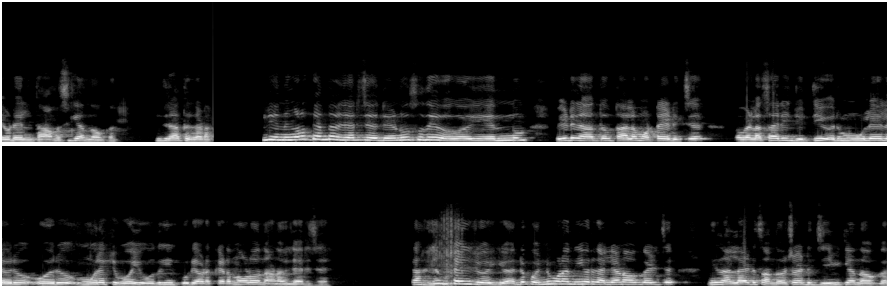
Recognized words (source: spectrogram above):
എവിടെയെങ്കിലും താമസിക്കാൻ നോക്ക്. ഇതിനകത്ത് കിടക്ക ഇനി നിങ്ങളൊക്കെ എന്താ വിചാരിച്ചത് രേണുസുതി എന്നും വീടിനകത്ത് തല മുട്ടയടിച്ച് വെള്ളസാരിയും ചുറ്റി ഒരു മൂലയിൽ ഒരു ഒരു മൂലയ്ക്ക് പോയി ഒതുങ്ങി കൂടി അവിടെ കിടന്നോളൂ എന്നാണ് വിചാരിച്ചത് അറിയാൻ ചോദിക്കുക എന്റെ പൊന്നുമോളെ നീ ഒരു കല്യാണമൊക്കെ കഴിച്ച് നീ നല്ലതായിട്ട് സന്തോഷമായിട്ട് ജീവിക്കാൻ നോക്ക്.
